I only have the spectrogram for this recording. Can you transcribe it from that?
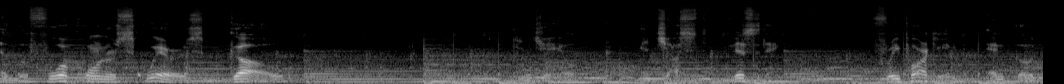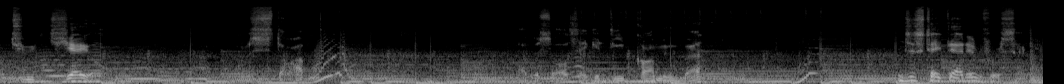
and the four corner squares go in jail and just visiting. Free parking and go to jail. Stop? Have us all take a deep, calming breath. And just take that in for a second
